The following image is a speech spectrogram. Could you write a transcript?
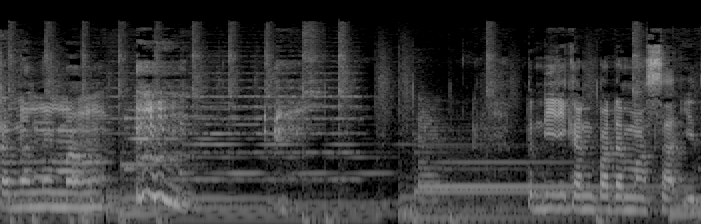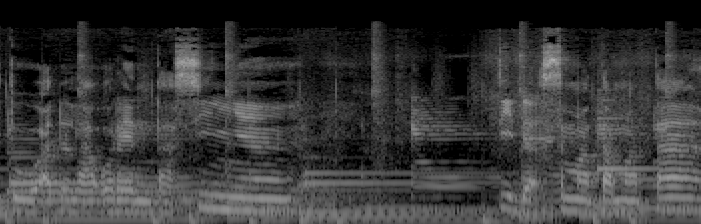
karena memang pendidikan pada masa itu adalah orientasinya tidak semata-mata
